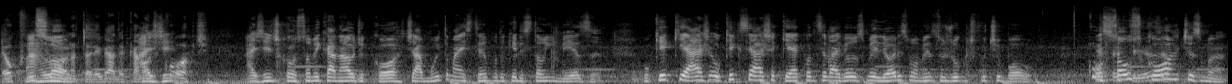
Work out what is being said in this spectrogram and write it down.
É o que Mas, funciona, tá ligado? É canal de gente- corte. A gente consome canal de corte há muito mais tempo do que eles estão em mesa. O que que acha, o que que você acha que é quando você vai ver os melhores momentos do jogo de futebol? Com é só os certeza. cortes, mano.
